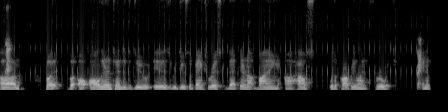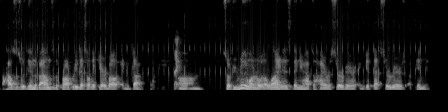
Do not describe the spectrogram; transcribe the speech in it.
Um, but but all, all they're intended to do is reduce the bank's risk that they're not buying a house with a property line through it. Right. And if the house is within the bounds of the property, that's all they care about and done. Right. Um, so if you really want to know where the line is, then you have to hire a surveyor and get that surveyor's opinion.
